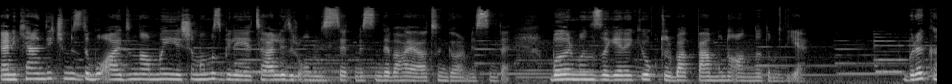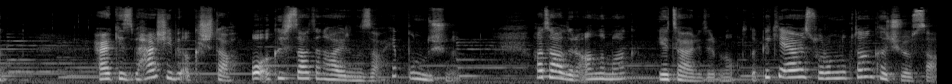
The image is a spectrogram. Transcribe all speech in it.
Yani kendi içimizde bu aydınlanmayı yaşamamız bile yeterlidir onun hissetmesinde ve hayatın görmesinde. Bağırmanıza gerek yoktur bak ben bunu anladım diye. Bırakın. Herkes her şey bir akışta. O akış zaten hayrınıza. Hep bunu düşünün. Hataları anlamak, yeterlidir bu noktada. Peki eğer sorumluluktan kaçıyorsa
